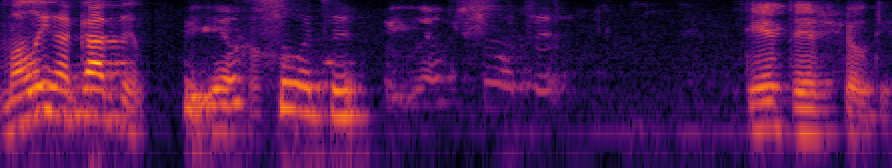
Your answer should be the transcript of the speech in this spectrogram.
Малига, как ти? Я в шоці. Ти теж щелки.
